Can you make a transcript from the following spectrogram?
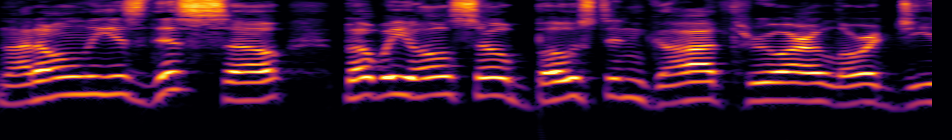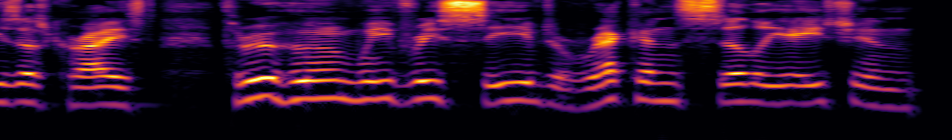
Not only is this so, but we also boast in God through our Lord Jesus Christ, through whom we've received reconciliation.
